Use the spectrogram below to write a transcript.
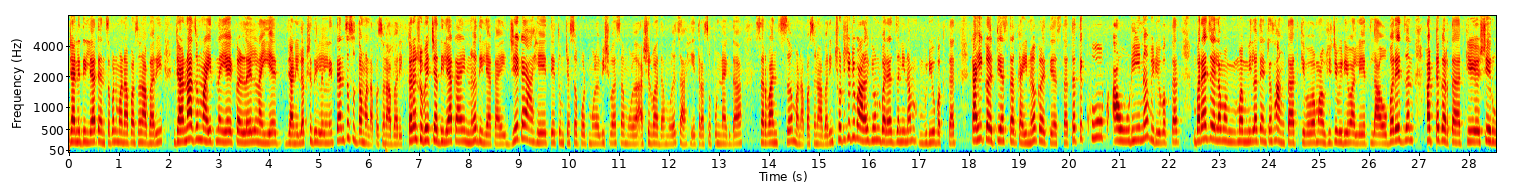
ज्याने दिल्या त्यांचं पण मनापासून आभारी. ज्यांना अजून माहीत नाही आहे कळलेलं नाही आहे ज्यांनी लक्ष दिलेलं नाही त्यांचंसुद्धा मनापासून आभारी. कारण शुभेच्छा दिल्या काय न दिल्या काय जे काय आहे ते तुमच्या सपोर्टमुळं विश्वासामुळं आशीर्वादामुळंच आहे. तर असं पुन्हा एकदा सर्वांचं मनापासून आभारी. छोटी छोटी बाळं घेऊन बऱ्याच जणी ना व्हिडिओ बघतात. काही कळती असतात काही न कळती असतात. तर ते खूप आवडीनं व्हिडिओ बघतात. बऱ्याच वेळेला मम्मी मम्मीला त्यांच्या सांगतात की बाबा मावशीचे व्हिडिओ आलेत लाव. बरेच जण हट्ट करतात की शेरू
